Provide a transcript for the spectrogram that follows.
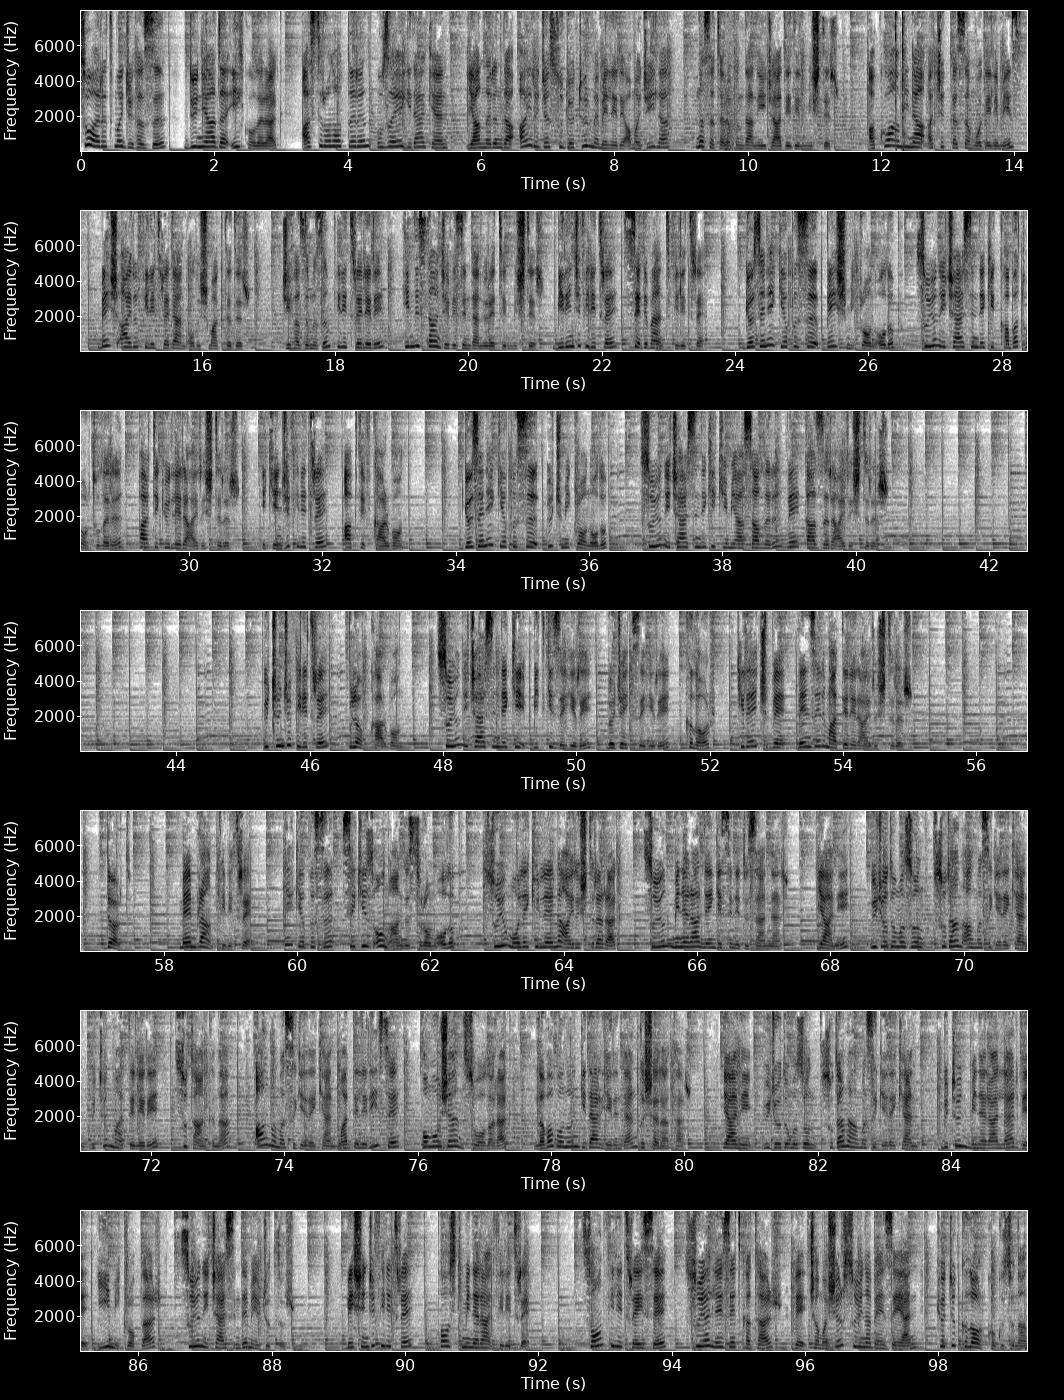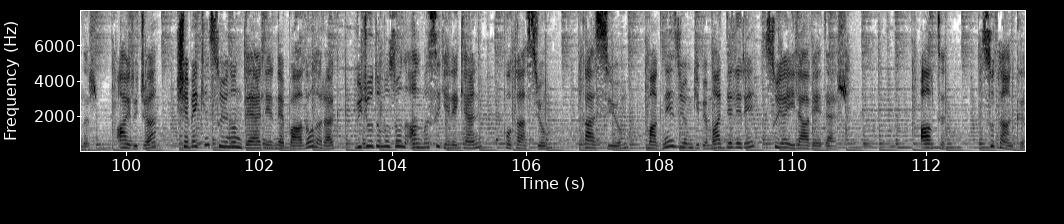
Su arıtma cihazı dünyada ilk olarak astronotların uzaya giderken yanlarında ayrıca su götürmemeleri amacıyla NASA tarafından icat edilmiştir. Aquamina açık kasa modelimiz 5 ayrı filtreden oluşmaktadır. Cihazımızın filtreleri Hindistan cevizinden üretilmiştir. Birinci filtre sediment filtre. Gözenek yapısı 5 mikron olup suyun içerisindeki kaba tortuları, partikülleri ayrıştırır. İkinci filtre aktif karbon. Gözenek yapısı 3 mikron olup suyun içerisindeki kimyasalları ve gazları ayrıştırır. Üçüncü filtre blok karbon. Suyun içerisindeki bitki zehiri, böcek zehiri, klor, kireç ve benzeri maddeleri ayrıştırır. 4. Membran filtre. Tek yapısı 8-10 angstrom olup suyu moleküllerine ayrıştırarak suyun mineral dengesini düzenler. Yani vücudumuzun sudan alması gereken bütün maddeleri su tankına, almaması gereken maddeleri ise homojen su olarak lavabonun gider yerinden dışarı atar. Yani vücudumuzun sudan alması gereken bütün mineraller ve iyi mikroplar suyun içerisinde mevcuttur. Beşinci filtre post mineral filtre. Son filtre ise suya lezzet katar ve çamaşır suyuna benzeyen kötü klor kokusunu alır. Ayrıca şebeke suyunun değerlerine bağlı olarak vücudumuzun alması gereken potasyum, kalsiyum, magnezyum gibi maddeleri suya ilave eder. 6. Su tankı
